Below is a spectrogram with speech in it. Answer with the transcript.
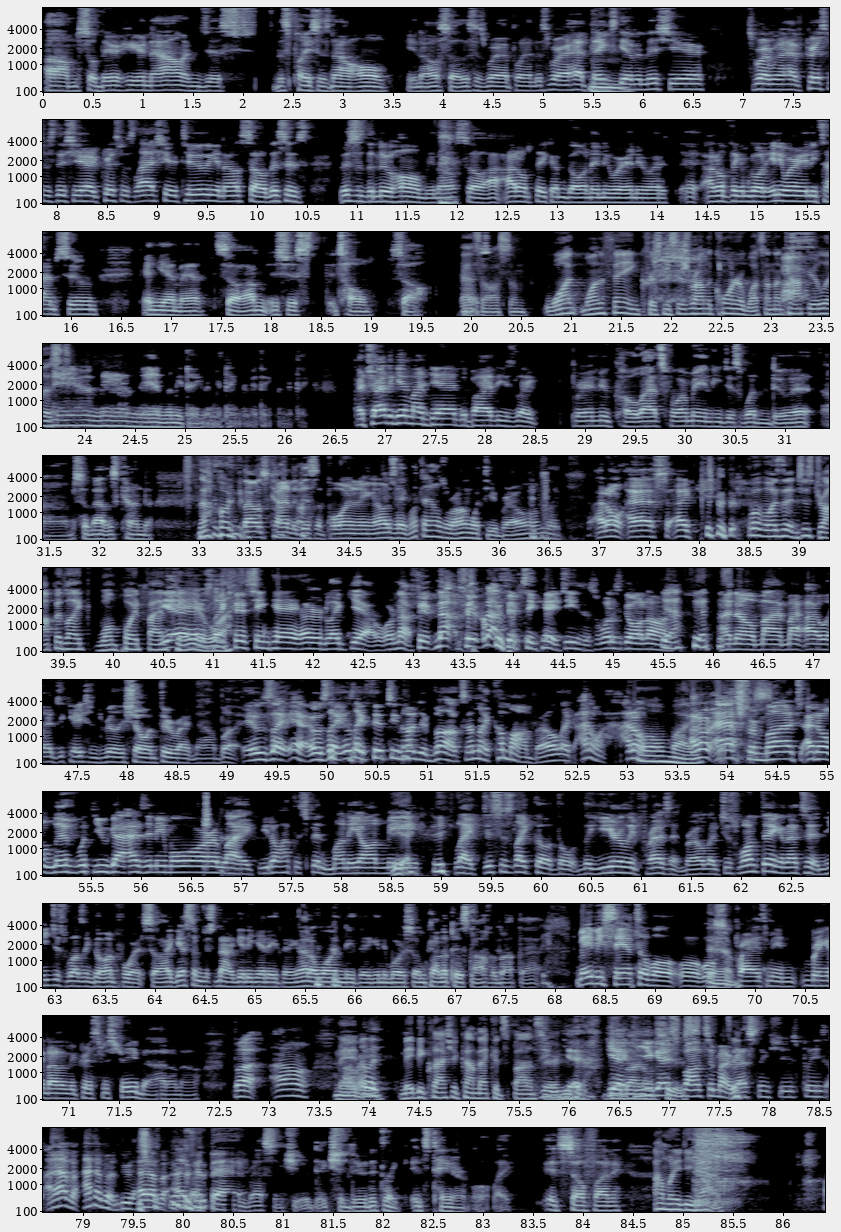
Um, so they're here now, and just this place is now home. You know, so this is where I plan. This is where I had hmm. Thanksgiving mm. this year. It's where I'm gonna have Christmas this year. I had Christmas last year too. You know, so this is this is the new home. You know, so I, I don't think I'm going anywhere. Anywhere. I don't think I'm going anywhere anytime soon. And yeah, man. So I'm. It's just it's home. So that's awesome. One one thing, Christmas is around the corner. What's on the top oh, of your list? Man, man, man. Let me think. Let me think. Let me think. Let me think. I tried to get my dad to buy these like brand new colats for me, and he just wouldn't do it. Um, so that was kind of no, that was kind of disappointing. I was like, "What the hell's wrong with you, bro?" I'm like, "I don't ask." I what was it? Just drop it like 1.5k? Yeah, it was like 15k, or like yeah, or not fi- not fi- not 15k. Jesus, what is going on? Yeah, yeah. I know my my Iowa education's really showing through right now, but it was like yeah, it was like it was like 1500 bucks. I'm like, come on, bro. Like I don't I don't oh my I don't gosh. ask for much. I don't live with you guys anymore. Like you don't have to spend money on me. Yeah. like this is like the, the, the yearly present, bro. Like just one thing and that's it. And he just wasn't going for it. So I guess I'm just not getting anything. I don't want anything anymore. So I'm kind of pissed off about that. Maybe Santa will will, will surprise me and bring it under the Christmas tree, but I don't know. But I don't. Maybe I don't really, maybe Clash of Combat could sponsor. Yeah, yeah. Can you guys shoes. sponsor my wrestling shoes, please? I have a, I have a dude. I have a, I have a bad wrestling shoe addiction, dude. It's like it's terrible. Like it's so funny. How many do you have?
